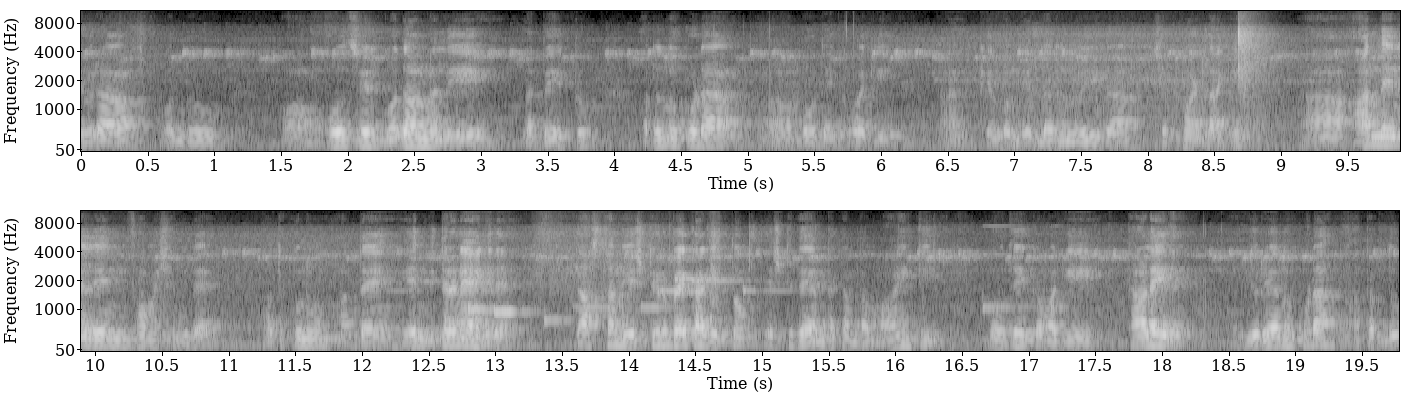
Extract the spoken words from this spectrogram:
ಇವರ ಒಂದು ಹೋಲ್ಸೇಲ್ ಗೋದಾಮ್ನಲ್ಲಿ ಲಭ್ಯ ಇತ್ತು. ಅದನ್ನು ಕೂಡ ಬಹುತೇಕವಾಗಿ ಕೆಲವೊಂದು ಎಲ್ಲದನ್ನು ಈಗ ಚೆಕ್ ಮಾಡಲಾಗಿ ಆನ್ಲೈನಲ್ಲಿ ಏನು ಇನ್ಫಾರ್ಮೇಷನ್ ಇದೆ ಅದಕ್ಕೂ ಮತ್ತು ಏನು ವಿತರಣೆ ಆಗಿದೆ ದಾಸ್ತಾನು ಎಷ್ಟಿರಬೇಕಾಗಿತ್ತು ಎಷ್ಟಿದೆ ಅಂತಕ್ಕಂಥ ಮಾಹಿತಿ ಬಹುತೇಕವಾಗಿ ತಾಳೆ ಇದೆ. ಯೂರಿಯಾನು ಕೂಡ ಆ ಥರದ್ದು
